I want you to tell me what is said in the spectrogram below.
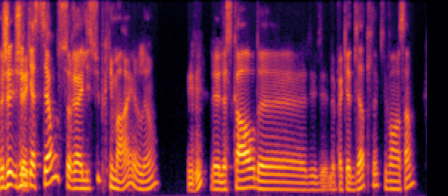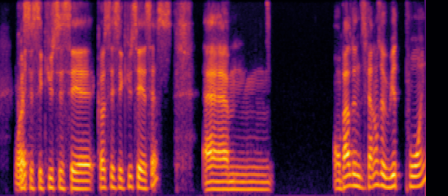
J'ai une question sur euh, l'issue primaire, là. Mm-hmm. le, score de, le paquet de lettres là, qui vont ensemble. Ouais. KCCQ, CSS. Euh, on parle d'une différence de 8 points.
